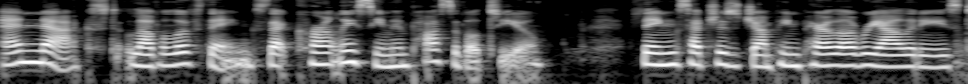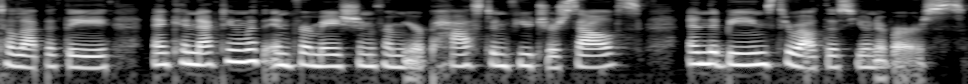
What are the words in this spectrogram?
and next level of things that currently seem impossible to you. Things such as jumping parallel realities, telepathy, and connecting with information from your past and future selves and the beings throughout this universe.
